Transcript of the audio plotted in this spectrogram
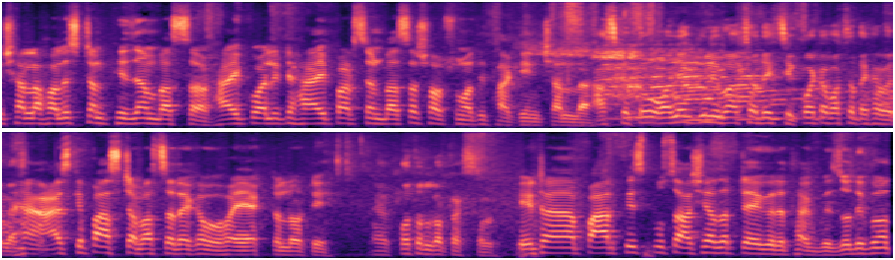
ইনশাল্লাহ হলিস্টান ফিজাম বাচ্চা হাই কোয়ালিটি হাই পার্সেন্ট বাচ্চা সব সময় থাকে ইনশাল্লাহ আজকে তো অনেকগুলি বাচ্চা দেখছি কয়টা বাচ্চা দেখাবেন হ্যাঁ আজকে পাঁচটা বাচ্চা দেখাবো ভাই একটা লটে। কত লট রাখছেন? এটা পার পিস পঁচাশি হাজার টাকা করে থাকবে। যদি কোনো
